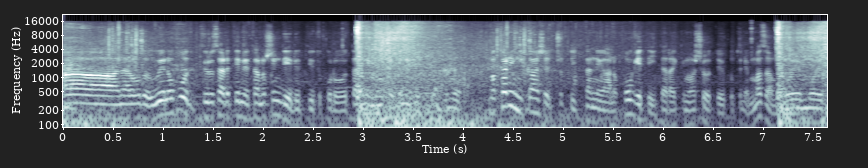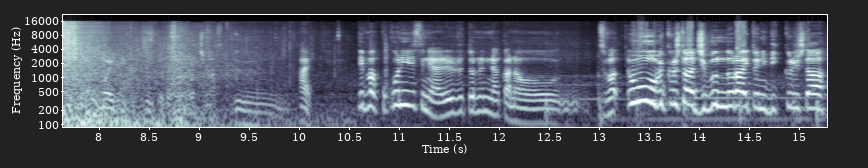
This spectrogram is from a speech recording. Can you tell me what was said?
あー、なるほど、上の方で吊るされてね、楽しんでいるっていうところを大変申し訳ないんですけれども、まあ彼に関してはちょっと一旦ね、あの、焦げていただきましょうということで、まずは燃え燃えて、燃えていくとことに落ちます。うん、はい。で、まあ、ここにですね、いろいろとね、なんかあの、つま、おおびっくりした自分のライトにびっくりした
